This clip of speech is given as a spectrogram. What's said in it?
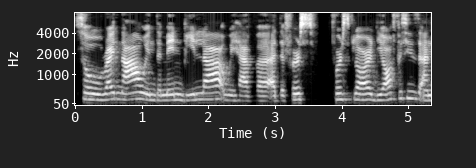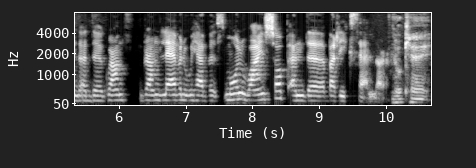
So right now in the main villa we have uh, at the first first floor the offices and at the ground ground level we have a small wine shop and a barrique cellar. Okay.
